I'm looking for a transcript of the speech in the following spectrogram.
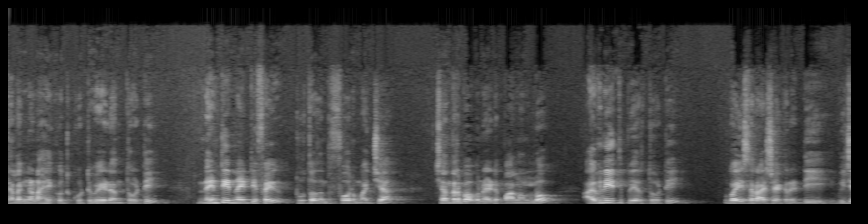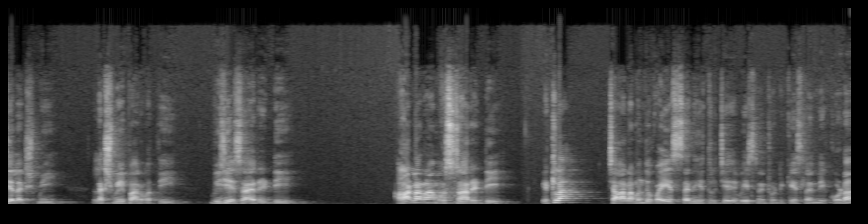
తెలంగాణ హైకోర్టు కొట్టివేయడంతో నైన్టీన్ నైంటీ ఫైవ్ టూ థౌజండ్ ఫోర్ మధ్య చంద్రబాబు నాయుడు పాలనలో అవినీతి పేరుతోటి వైఎస్ రాజశేఖర రెడ్డి విజయలక్ష్మి లక్ష్మీపార్వతి విజయసాయిరెడ్డి ఆళ్ళ రామకృష్ణారెడ్డి ఇట్లా చాలామంది వైఎస్ సన్నిహితులు చే వేసినటువంటి కేసులన్నీ కూడా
